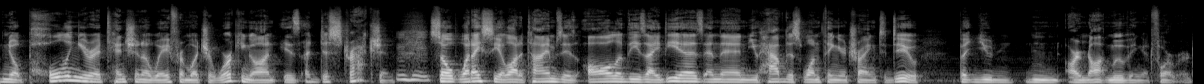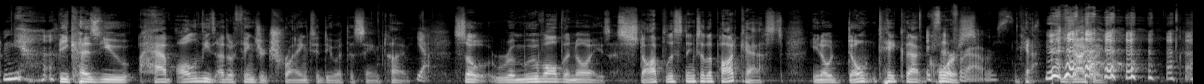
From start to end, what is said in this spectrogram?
know pulling your attention away from what you're working on is a distraction. Mm-hmm. So what I see a lot of times is all of these ideas and then you have this one thing you're trying to do but you n- are not moving it forward yeah. because you have all of these other things you're trying to do at the same time. Yeah. So remove all the noise. Stop listening to the podcast. You know, don't take that Except course. for ours. Yeah, exactly.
